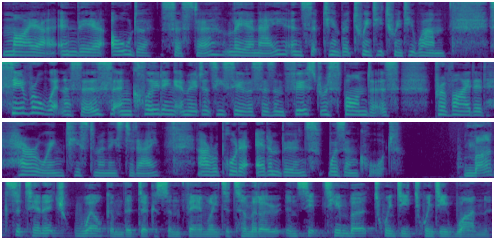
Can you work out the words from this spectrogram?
Maya, and their older sister, Liane, in September 2021. Several witnesses, including emergency services and first responders, provided harrowing testimonies today. Our reporter Adam Burns was in court. Mark Satanich welcomed the Dickason family to Timaru in September 2021.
